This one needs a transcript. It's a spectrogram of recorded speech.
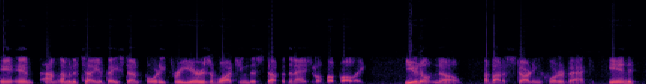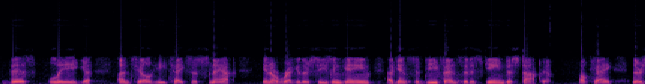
And, and I'm, I'm going to tell you, based on 43 years of watching this stuff in the National Football League, you don't know about a starting quarterback in this league until he takes a snap in a regular season game against a defense that is schemed to stop him. Okay? There's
